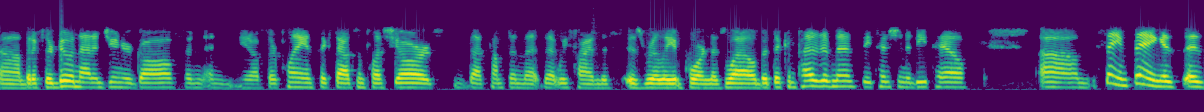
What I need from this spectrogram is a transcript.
Uh, but if they're doing that in junior golf and, and you know, if they're playing 6,000 plus yards, that's something that, that we find is, is really important as well. But the competitiveness, the attention to detail, um, same thing as, as,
